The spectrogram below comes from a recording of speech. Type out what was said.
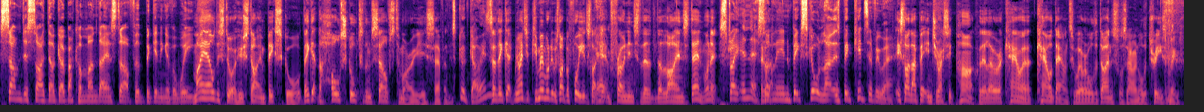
Some decide they'll go back on Monday and start for the beginning of a week. My eldest daughter, who's starting big school, they get the whole school to themselves tomorrow, year seven. it's good going. So they get. Imagine, can you remember what it was like before? It's like Yeah. getting thrown into the, the lion's den, wasn't it? Straight in there, got- suddenly in a big school, and like there's big kids everywhere. It's like that bit in Jurassic Park where they lower a cow cow down to where all the dinosaurs are and all the trees move.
